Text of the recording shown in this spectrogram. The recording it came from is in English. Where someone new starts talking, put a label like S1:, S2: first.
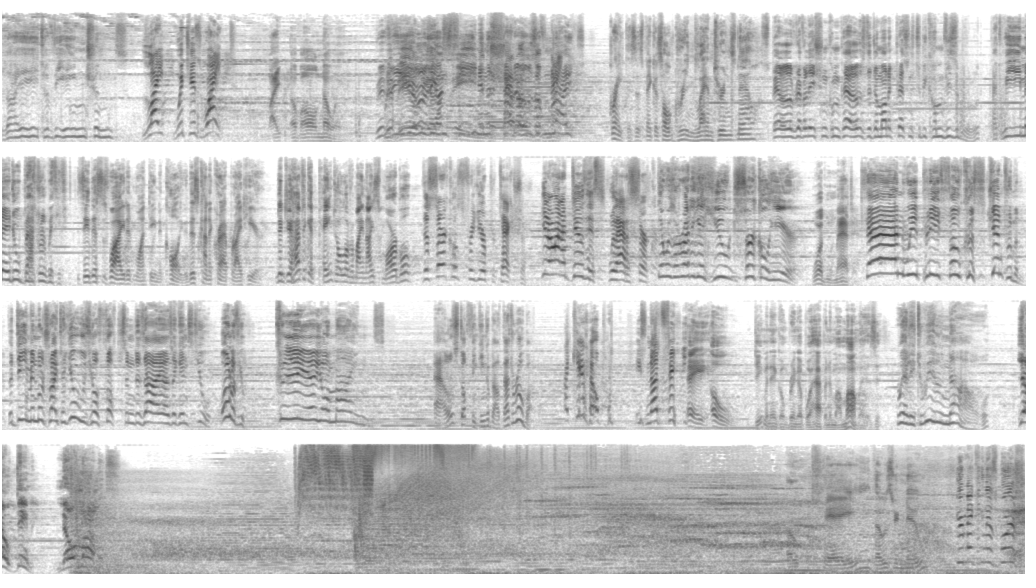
S1: Light of the ancients,
S2: Light which is white.
S3: Light of all knowing.
S1: reveal the unseen in the shadows of night.
S4: Great, does this make us all Green Lanterns now?
S1: Spell of revelation compels the demonic presence to become visible, that we may do battle with it.
S4: See, this is why I didn't want Dean to call you. This kind of crap right here. Did you have to get paint all over my nice marble?
S2: The circle's for your protection. You don't want to do this without a circle.
S4: There was already a huge circle here.
S3: Wasn't matter.
S1: Can we please focus, gentlemen? The demon will try to use your thoughts and desires against you. All of you, clear your minds. Al, stop thinking about that robot.
S2: I can't help it. He's nutsy.
S3: Hey, oh, Demon ain't gonna bring up what happened to my mama, is it?
S1: Well, it will now.
S3: Yo, Demon, no mamas.
S4: Those are new. You're making this worse!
